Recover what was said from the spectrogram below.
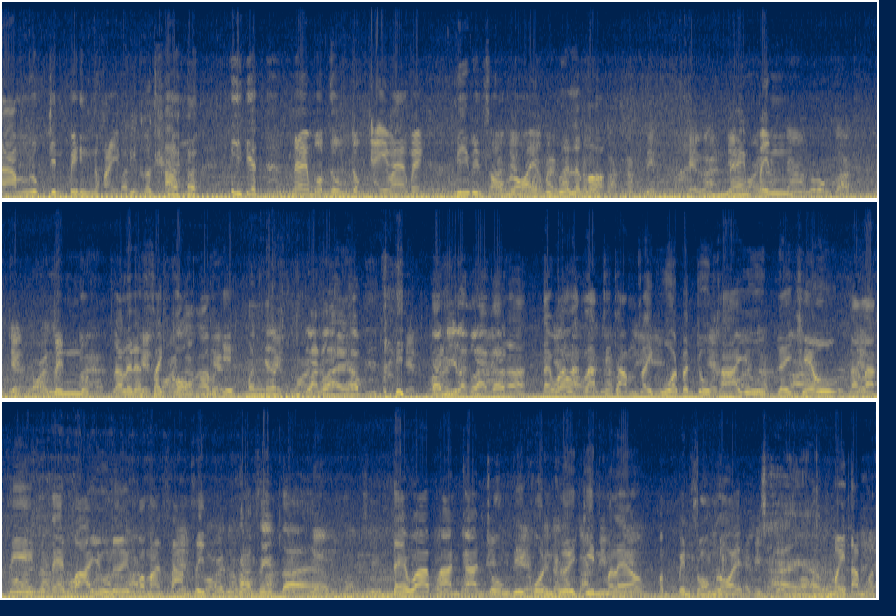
น้ำลูกชิ้นปิ้งหน่อยพี่ก็ทำเหี้ยแม่งผมผมตกใจมากแม่งมีเป็น 200ครับเพื่อนๆแล้วก็สิบเห็นละแม่งเป็น799นรงศักดิ์เจ็ดร้อยเป็นรสอะไรนะไส้กรอกอะเมื่อกี้มันก็หลากหลายครับ ตอนนี้หลักๆก็อ่าแต่ว่าหลักๆที่ทำใส่ขวดบรรจุขายอยู่ในเชลฟ์หลักๆที่สแตนบายอยู่เลยประมาณ 30 30ได้ครับ30แต่ว่าผ่านการชงที่คนเคยกินมาแล้วเป็น 200 ใช่ครับ ไม่ต่ำกว่า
